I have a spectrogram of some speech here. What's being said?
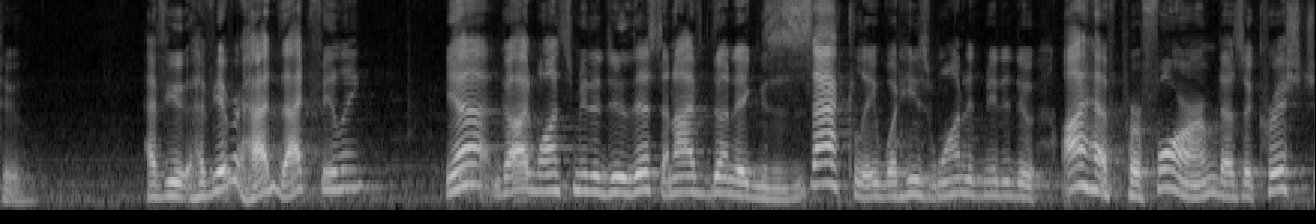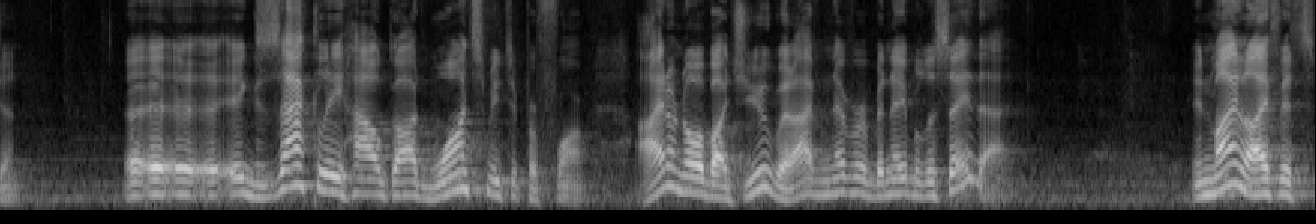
to? Have you, have you ever had that feeling? Yeah, God wants me to do this and I've done exactly what He's wanted me to do. I have performed as a Christian uh, uh, uh, exactly how God wants me to perform. I don't know about you, but I've never been able to say that. In my life, it's,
